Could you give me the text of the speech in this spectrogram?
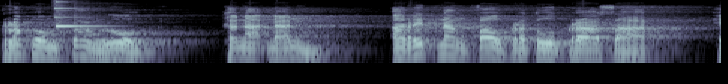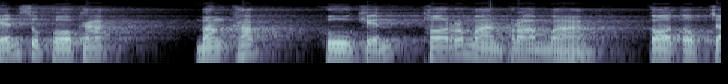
พระพรหมสร้างโลก ขณะนั้น อริศนั่งเฝ้าประตูปราศาสตร์เห็นสุโภคะ บังคับขู่เข็นทรมานพรามมา ก็ตกใจ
